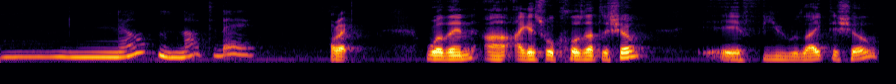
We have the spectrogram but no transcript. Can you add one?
No, not today. All right. Well, then, uh, I guess we'll close out the show. If you like the show,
